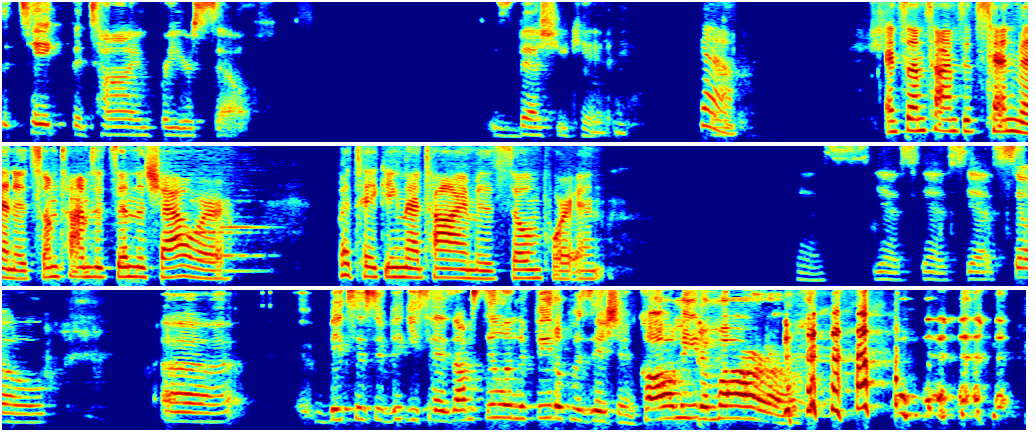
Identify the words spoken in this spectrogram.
to take the time for yourself as best you can. Yeah. And sometimes it's 10 minutes, sometimes it's in the shower, but taking that time is so important. Yes, yes, yes, yes. So, uh, Big Sister Vicky says, I'm still in the fetal position. Call me tomorrow.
